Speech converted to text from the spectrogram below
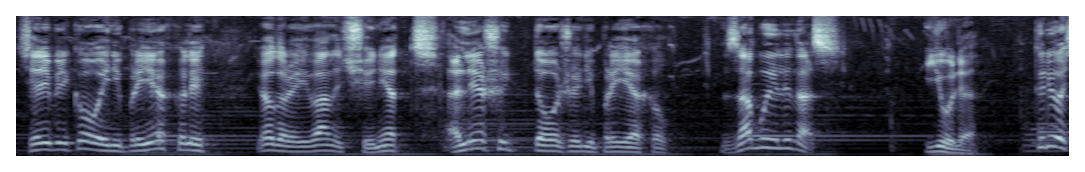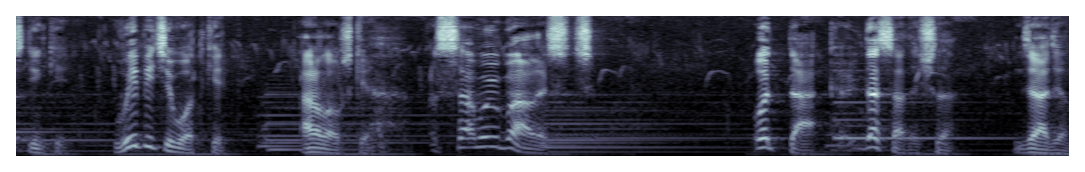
Серебряковые не приехали, Федора Ивановича нет, Леший тоже не приехал. Забыли нас. Юля. Крестники, выпейте водки. Орловский. Самую малость. Вот так, достаточно. Дядин,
